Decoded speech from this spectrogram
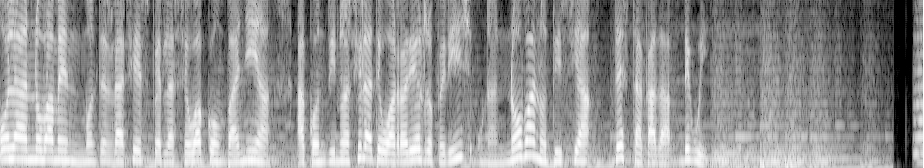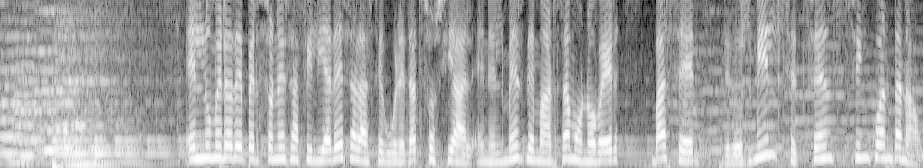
Hola novament, moltes gràcies per la seva companyia. A continuació, la teua ràdio els ofereix una nova notícia destacada d'avui. El número de persones afiliades a la Seguretat Social en el mes de març a Monover va ser de 2.759,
